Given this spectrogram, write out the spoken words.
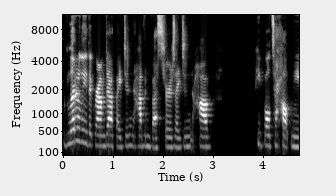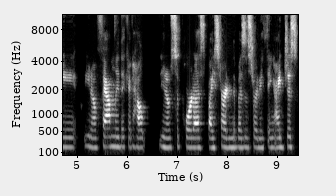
literally the ground up. I didn't have investors. I didn't have people to help me, you know, family that could help, you know, support us by starting the business or anything. I just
